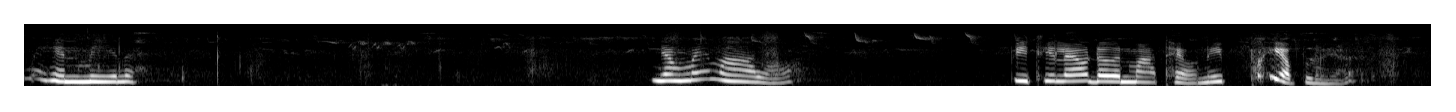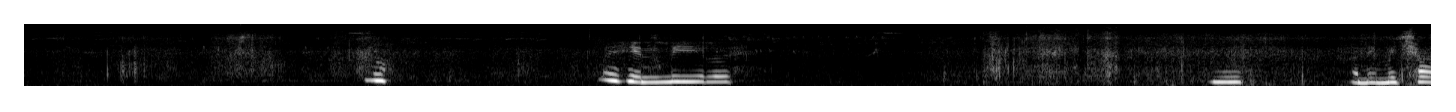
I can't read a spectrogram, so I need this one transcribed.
ไม่เห็นมีเลย ยังไม่มาเหรอ ปีที่แล้วเดินมาแถวนี้เพียบเลยอะเนอะ ไม่เห็นมีเลยนี่อันนี้ไม่ใช่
